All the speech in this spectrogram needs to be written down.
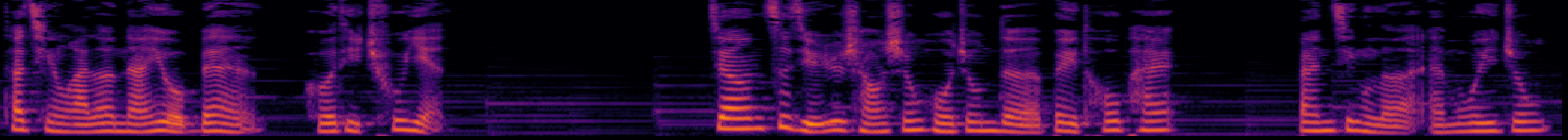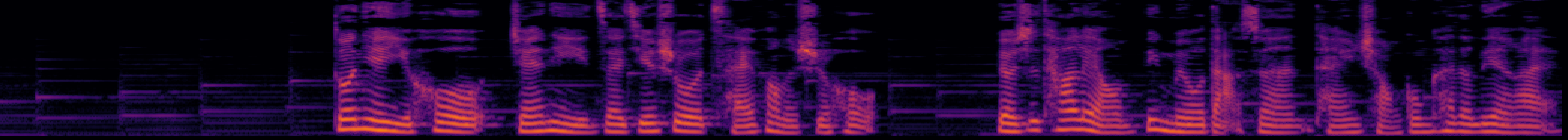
她请来了男友 Ben 合体出演，将自己日常生活中的被偷拍搬进了 MV 中。多年以后，Jenny 在接受采访的时候，表示他俩并没有打算谈一场公开的恋爱。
